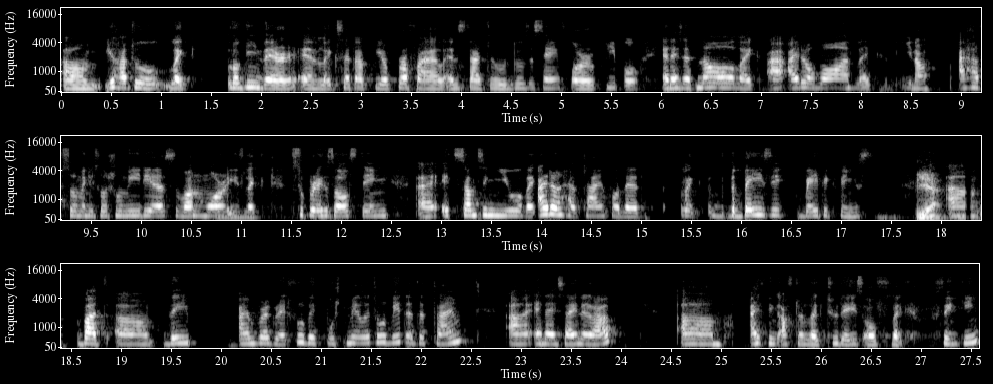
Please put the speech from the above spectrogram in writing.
Um, you have to like log in there and like set up your profile and start to do the same for people." And I said, "No, like I, I don't want like you know." I have so many social medias. One more is like super exhausting. Uh, it's something new. Like I don't have time for that like the basic basic things. Yeah. Um, but um, they i'm very grateful they pushed me a little bit at the time uh, and i signed it up. Um, i think after like two days of like thinking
